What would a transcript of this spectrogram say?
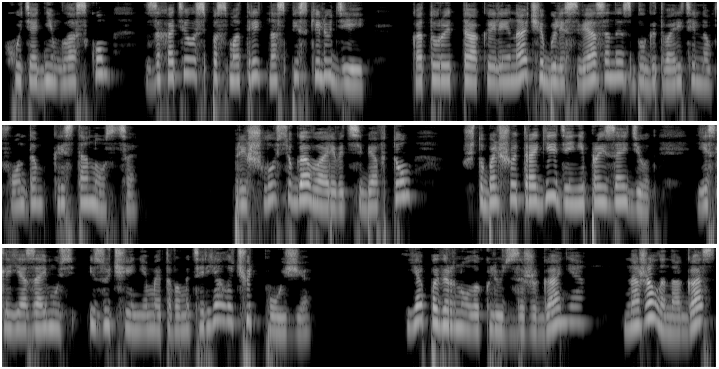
хоть одним глазком, захотелось посмотреть на списки людей, которые так или иначе были связаны с благотворительным фондом «Крестоносцы». Пришлось уговаривать себя в том, что большой трагедии не произойдет, если я займусь изучением этого материала чуть позже. Я повернула ключ зажигания, нажала на газ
